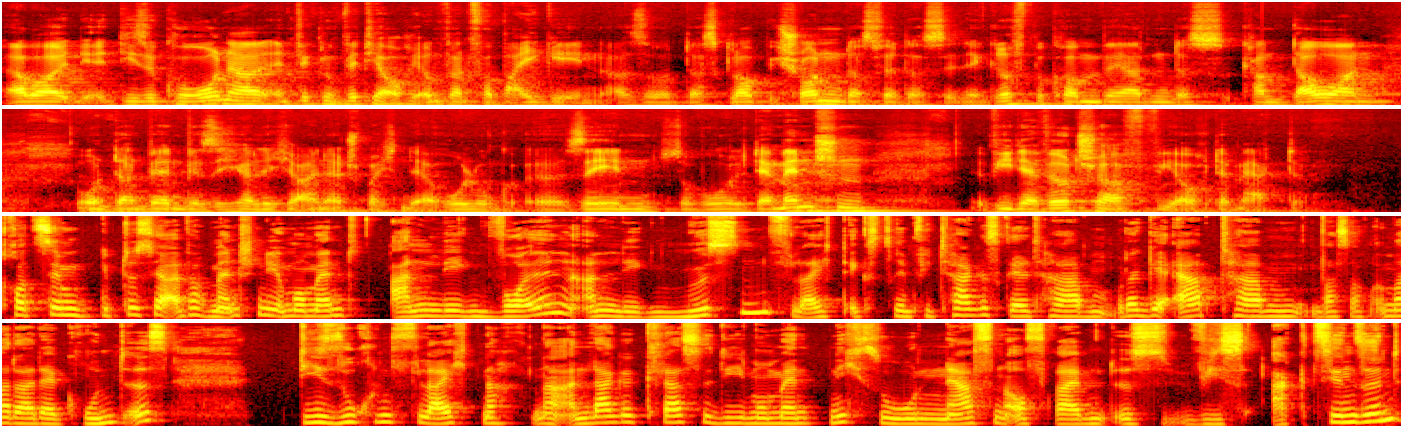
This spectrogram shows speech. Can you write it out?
Aber diese Corona-Entwicklung wird ja auch irgendwann vorbeigehen. Also das glaube ich schon, dass wir das in den Griff bekommen werden. Das kann dauern. Und dann werden wir sicherlich eine entsprechende Erholung äh, sehen, sowohl der Menschen wie der Wirtschaft wie auch der Märkte. Trotzdem gibt es ja einfach Menschen, die im Moment anlegen wollen, anlegen müssen, vielleicht extrem viel Tagesgeld haben oder geerbt haben, was auch immer da der Grund ist. Die suchen vielleicht nach einer Anlageklasse, die im Moment nicht so nervenaufreibend ist, wie es Aktien sind.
